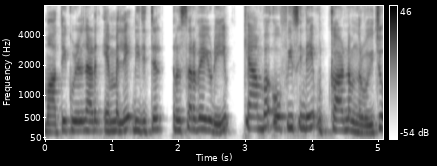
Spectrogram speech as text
Mathew Kuzhalnadan M L A digital റിസർവേയുടെയും ക്യാമ്പ് ഓഫീസിന്റെയും ഉദ്ഘാടനം നിർവഹിച്ചു.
